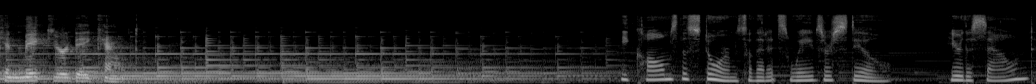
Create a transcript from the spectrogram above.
can make your day count. He calms the storm so that its waves are still. Hear the sound?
